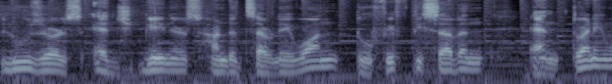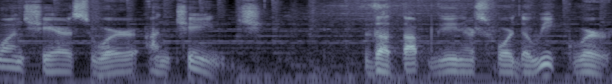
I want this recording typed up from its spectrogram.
losers edged gainers 171 to 57 and 21 shares were unchanged. The top gainers for the week were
